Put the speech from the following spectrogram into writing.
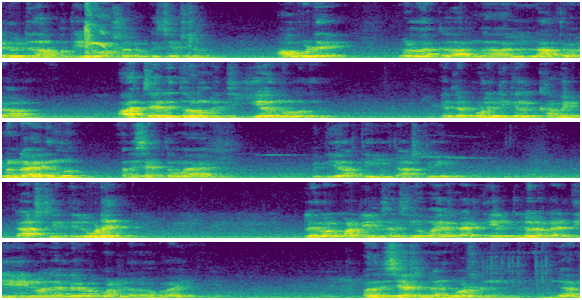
എണ്ണൂറ്റി നാൽപ്പത്തി ഏഴ് വർഷങ്ങൾക്ക് ശേഷം അവിടെ വെള്ളക്കാരനല്ലാത്ത ഒരാൾ ആ ചരിത്രം രചിക്കുക എന്നുള്ളത് എന്റെ പൊളിറ്റിക്കൽ കമ്മിറ്റ്മെന്റ് ആയിരുന്നു. അതിശക്തമായ വിദ്യാർത്ഥി രാഷ്ട്രീയം രാഷ്ട്രീയത്തിലൂടെ ലേബർ പാർട്ടിയിൽ സജീവമായി രണ്ടായിരത്തി എട്ടിലോ രണ്ടായിരത്തി ഏഴിലോ ഞാൻ ലേബർ പാർട്ടിയുടെ മെമ്പറായി അതിനുശേഷം രണ്ടു വർഷം ഞാൻ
